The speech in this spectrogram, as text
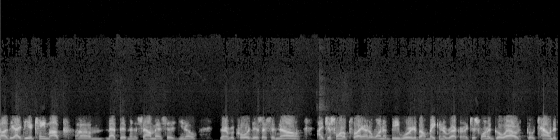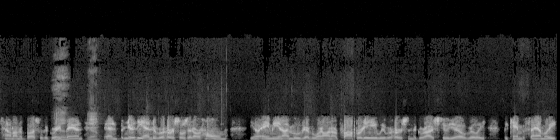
uh, the idea came up. Um, Matt Bittman, the sound man, said, you know, going to record this. I said, no, I just want to play. I don't want to be worried about making a record. I just want to go out, go town to town on a bus with a great Yeah. band. Yeah. And near the end of rehearsals at our home, you know, Amy and I moved everyone on our property. We rehearsed in the garage studio, really became a family.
